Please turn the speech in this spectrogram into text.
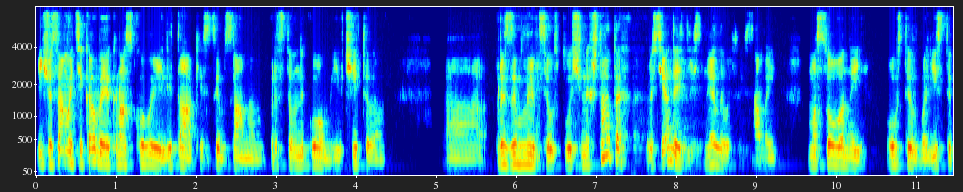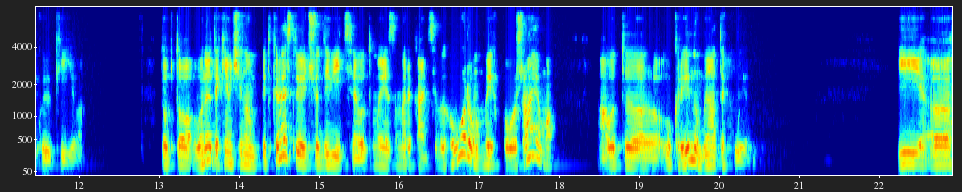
І що саме цікаве, якраз коли літак із цим самим представником і вчителем приземлився у Сполучених Штатах, росіяни здійснили ось самий масований обстріл балістикою Києва. Тобто вони таким чином підкреслюють, що дивіться, от ми з американцями говоримо, ми їх поважаємо, а от е, Україну ми атакуємо. І е,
